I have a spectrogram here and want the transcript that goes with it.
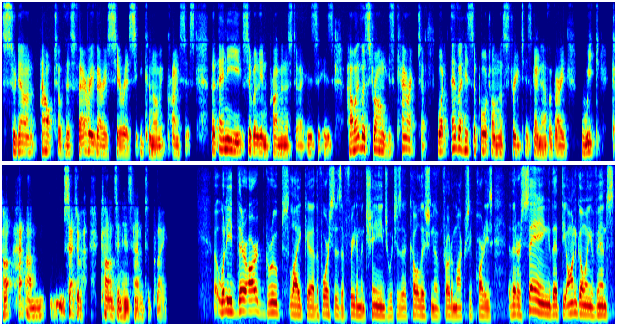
Sudan out of this very, very serious economic crisis. That any civilian prime minister is, is however strong his character, whatever his support on the street, is going to have a very weak um, set of cards in his hand to play. Uh, Waleed, there are groups like uh, the Forces of Freedom and Change, which is a coalition of pro democracy parties, that are saying that the ongoing events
